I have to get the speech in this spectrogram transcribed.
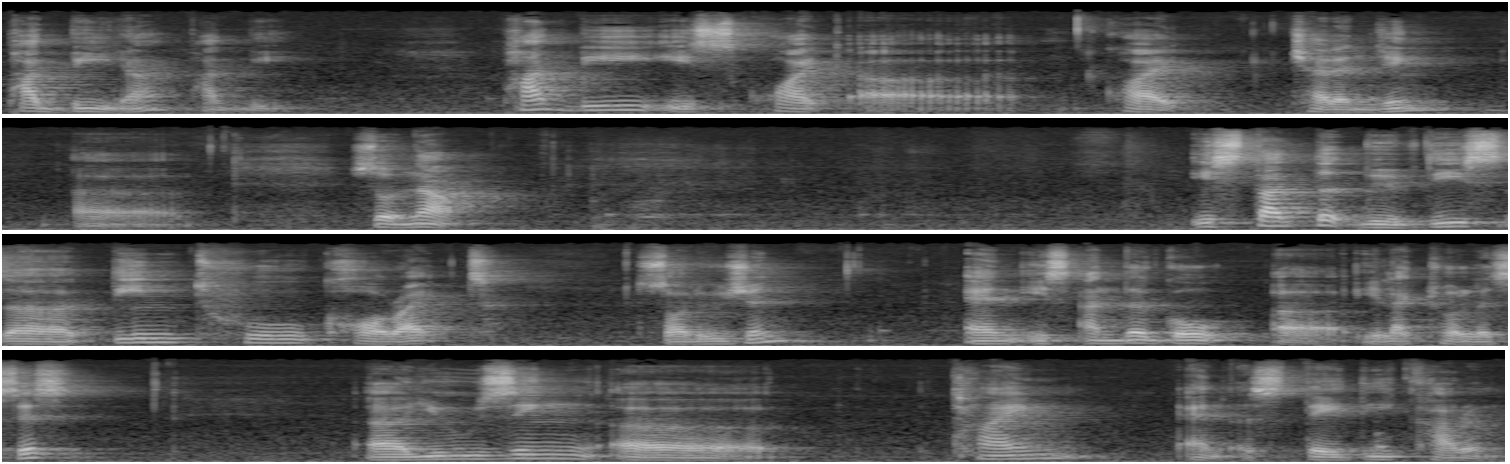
part B, yeah, part B. Part B is quite, uh, quite challenging. Uh, so now, it started with this uh, tin 2 chloride solution and is undergo uh, electrolysis uh, using a time and a steady current.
